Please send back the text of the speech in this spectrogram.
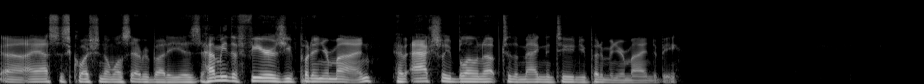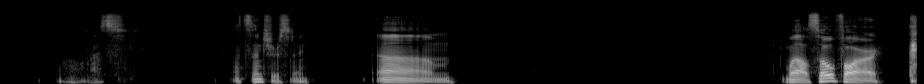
uh, I ask this question almost everybody: is how many of the fears you've put in your mind have actually blown up to the magnitude you put them in your mind to be? Oh, that's that's interesting. Um well, so far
